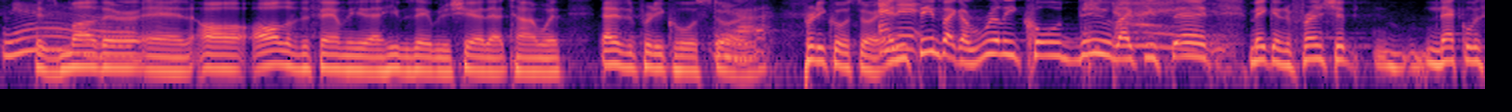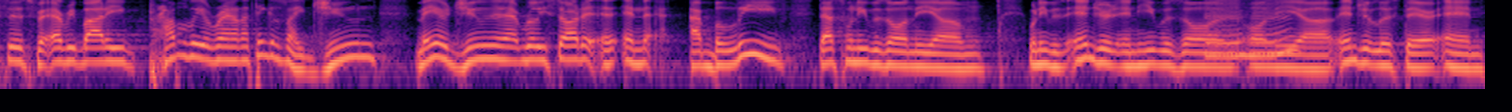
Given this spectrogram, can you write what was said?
his mother, and all all of the family that he was able to share that time with. That is a pretty cool story. Yeah. Pretty cool story. And, And he seems like a really cool dude, like you said, making the friendship necklaces for everybody. Probably around, I think it was like June, May or June that that really started. And, and I believe that's when he was on the um, when he was injured and he was on on the uh, injured list there and.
